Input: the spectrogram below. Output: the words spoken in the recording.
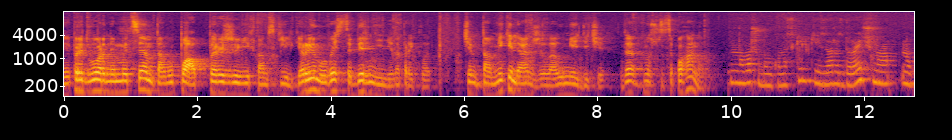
е, придворним митцем, там упав, пережив їх там скільки. Рим увесь це Берніні, наприклад. Чим там Мікеланджело у Медічі. Да? Ну, це погано? На вашу думку, наскільки зараз доречно, ну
